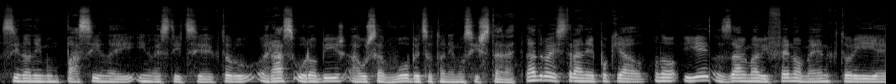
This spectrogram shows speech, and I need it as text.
synonymum pasívnej investície, ktorú raz urobíš a už sa vôbec o to nemusíš starať. Na druhej strane, pokiaľ ono je zaujímavý fenomén, ktorý je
